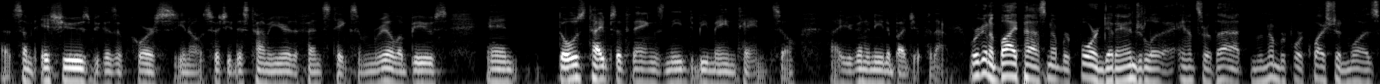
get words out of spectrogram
uh, some issues because, of course, you know especially this time of year, the fence takes some real abuse, and those types of things need to be maintained. So uh, you're going to need a budget for that. We're going to bypass number four and get Angela to answer that. And the number four question was,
